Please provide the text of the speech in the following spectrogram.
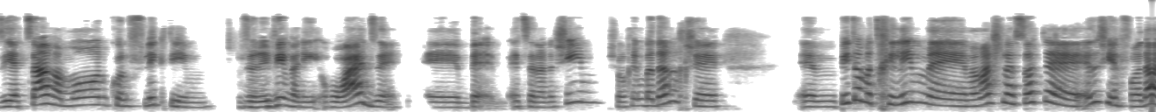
זה יצר המון קונפליקטים וריבים, ואני רואה את זה אה, אצל אנשים שהולכים בדרך, שהם פתאום מתחילים אה, ממש לעשות אה, איזושהי הפרדה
